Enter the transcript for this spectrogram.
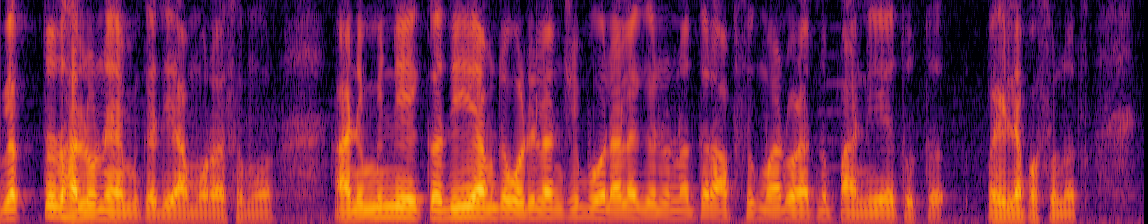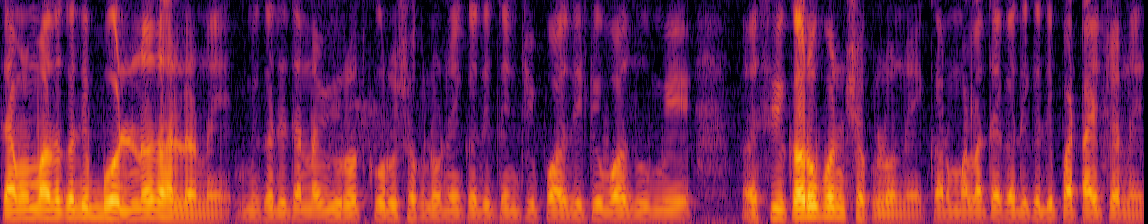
व्यक्त झालो नाही आम्ही कधी आमोरासमोर. आणि मी ने कधीही आमच्या वडिलांशी बोलायला गेलो ना तर आपसुक माझ्या डोळ्यातनं पाणी येत होतं पहिल्यापासूनच. त्यामुळे माझं कधी बोलणं झालं नाही. मी कधी त्यांना विरोध करू शकलो नाही कधी त्यांची पॉझिटिव्ह बाजू मी अ, स्वीकारू पण शकलो नाही कारण मला त्या कधी कधी पटायच्या नाहीत.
